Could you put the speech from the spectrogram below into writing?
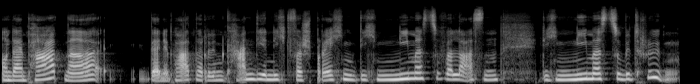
Und dein Partner, deine Partnerin kann dir nicht versprechen, dich niemals zu verlassen, dich niemals zu betrügen.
